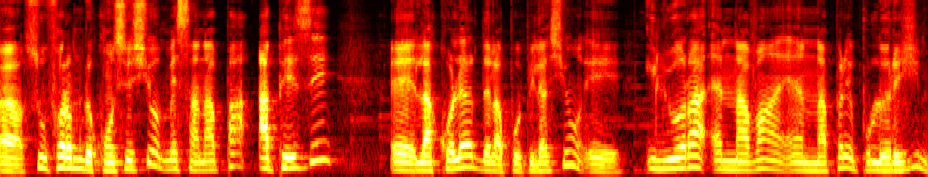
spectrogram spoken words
euh, sous forme de concession, mais ça n'a pas apaisé eh, la colère de la population et il y aura un avant et un après pour le régime.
